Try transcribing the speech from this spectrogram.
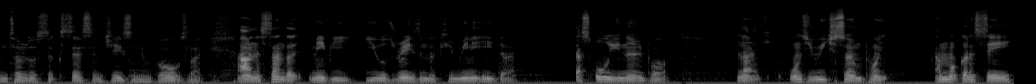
in terms of success and chasing your goals. Like I understand that maybe you was raised in a community that that's all you know, but like once you reach a certain point, I'm not gonna say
